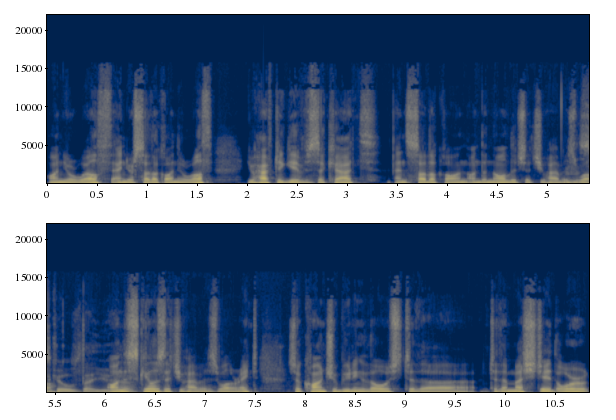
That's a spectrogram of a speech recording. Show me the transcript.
on your wealth and your sadaqah on your wealth, you have to give zakat and sadaqah on, on the knowledge that you have as the well skills that you on the skills that you have as well, right? So contributing those to the to the masjid or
